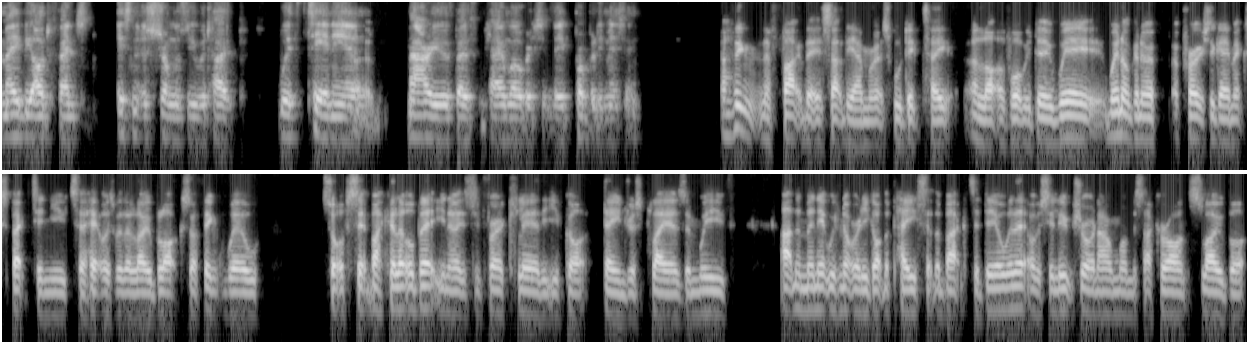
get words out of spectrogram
maybe our defence isn't as strong as you would hope with Tierney and um, Mario, who've both been playing well recently, probably missing? I think the fact that it's at the Emirates will dictate a lot of what we do. We're we're not going to approach the game expecting you to hit us with a low block. So I think we'll sort of sit back a little bit. You know, it's very clear that you've got dangerous players, and we've at the minute we've not really got the pace at the back to deal with it. Obviously, Luke Shaw and Aaron Wan-Bissaka aren't slow, but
